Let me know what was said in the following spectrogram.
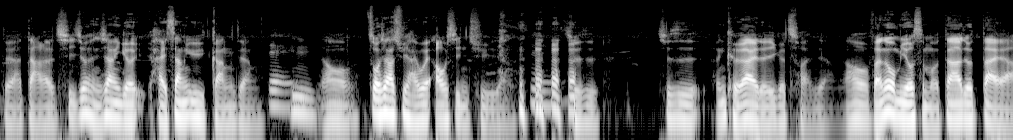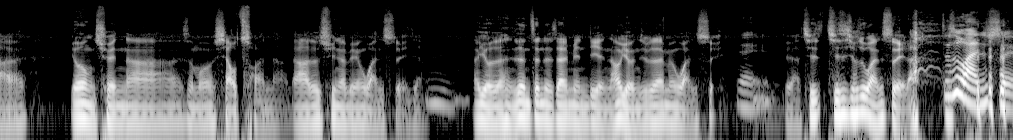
对啊，打了气就很像一个海上浴缸这样。对，嗯，然后坐下去还会凹进去这样，就是就是很可爱的一个船这样。然后反正我们有什么大家就带啊。游泳圈啊，什么小船啊，大家都去那边玩水，这样。嗯，啊，有人很认真的在那边练，然后有人就在那边玩水。对，对啊，其实其实就是玩水啦，就是玩水。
